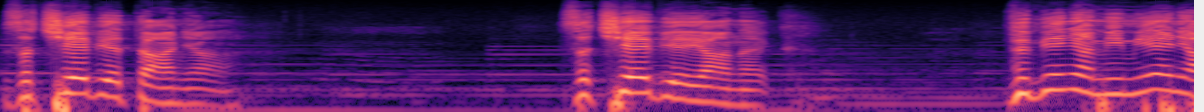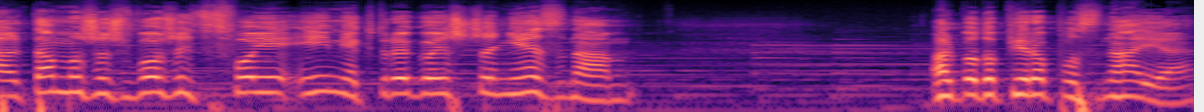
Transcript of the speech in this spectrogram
za Ciebie, Tania, za Ciebie, Janek. Wymieniam imienia, ale tam możesz włożyć swoje imię, którego jeszcze nie znam, albo dopiero poznaję.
